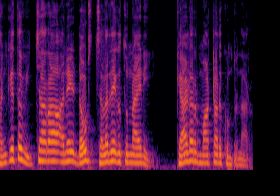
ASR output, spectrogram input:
సంకేతం ఇచ్చారా అనే డౌట్స్ చెలరేగుతున్నాయని క్యాడర్ మాట్లాడుకుంటున్నారు.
